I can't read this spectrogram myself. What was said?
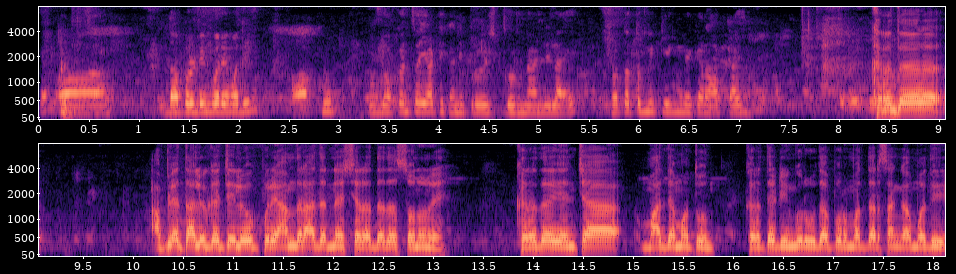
उदापूर डिंगोरेमधील खूप लोकांचा या ठिकाणी प्रवेश घडून आणलेला आहे. स्वतः तुम्ही किंग मेकर आहात काय? सांगा खरं तर आपल्या तालुक्याचे लोकप्रिय आमदार आदरणीय शरददादा सोनवणे खरं तर यांच्या माध्यमातून खरं तर डिंगूर उदापूर मतदारसंघामध्ये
